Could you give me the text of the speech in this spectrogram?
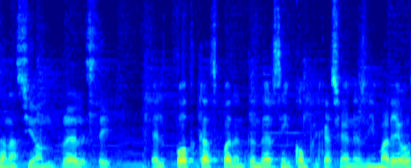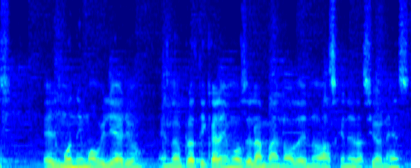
a Nación Real Estate, el podcast para entender sin complicaciones ni mareos el mundo inmobiliario, en donde platicaremos de la mano de nuevas generaciones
